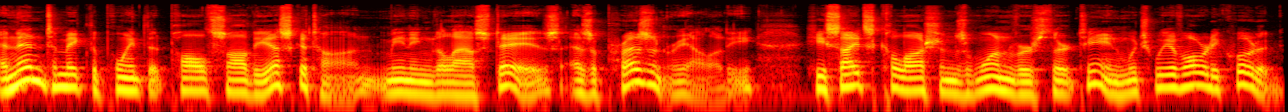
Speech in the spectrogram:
And then to make the point that Paul saw the eschaton, meaning the last days, as a present reality, he cites Colossians 1 verse 13, which we have already quoted.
